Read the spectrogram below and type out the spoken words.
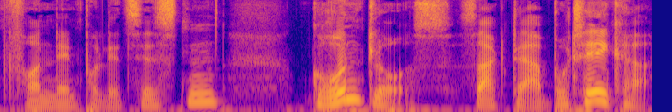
von den Polizisten Grundlos, sagt der Apotheker.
